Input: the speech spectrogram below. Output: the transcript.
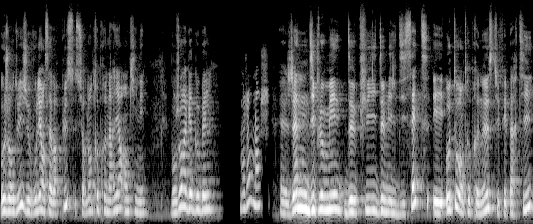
Aujourd'hui, je voulais en savoir plus sur l'entrepreneuriat en kiné. Bonjour Agathe Gobel. Bonjour Blanche. Euh, jeune diplômée depuis 2017 et auto-entrepreneuse, tu fais partie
